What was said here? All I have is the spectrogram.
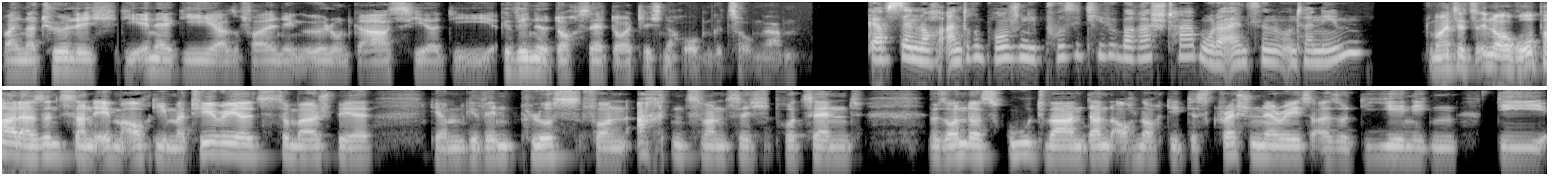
weil natürlich die Energie, also vor allen Dingen Öl und Gas hier, die Gewinne doch sehr deutlich nach oben gezogen haben. Gab es denn noch andere Branchen, die positiv überrascht haben oder einzelne Unternehmen? Du meinst jetzt in Europa, da sind es dann eben auch die Materials zum Beispiel. Die haben einen Gewinn plus von 28 Prozent. Besonders gut waren dann auch noch die Discretionaries, also diejenigen, die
